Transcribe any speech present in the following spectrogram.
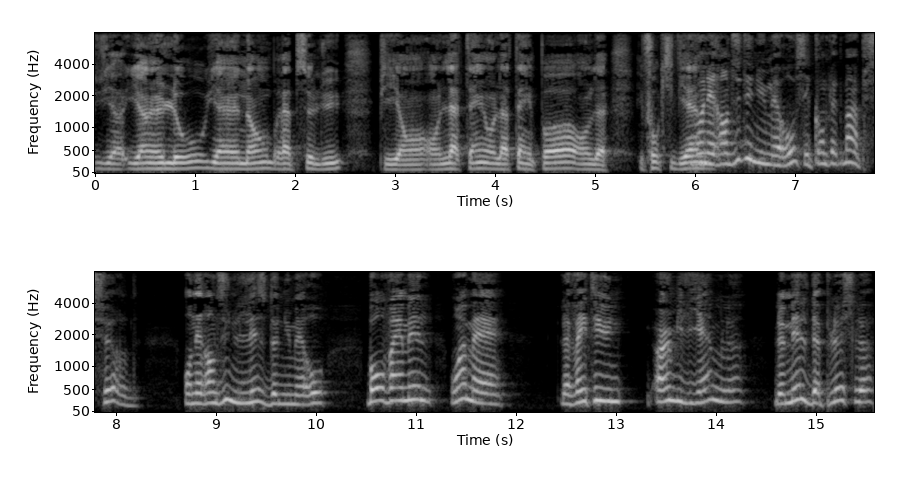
il y, a- il y a un lot, il y a un nombre absolu, puis on, l'atteint, on l'atteint pas, on le, il faut qu'ils viennent. On est rendu des numéros, c'est complètement absurde. On est rendu une liste de numéros. Bon, 20 000. Ouais, mais le 21 un millième, là, le 1000 de plus, là,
